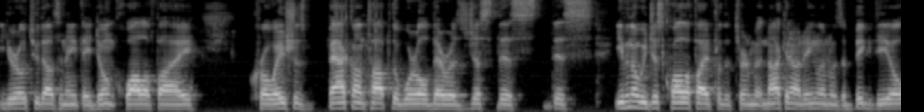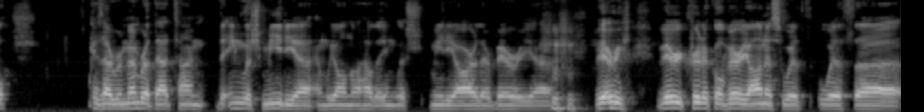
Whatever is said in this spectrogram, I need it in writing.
Euro 2008. They don't qualify. Croatia's back on top of the world. There was just this this even though we just qualified for the tournament, knocking out England was a big deal because I remember at that time the English media, and we all know how the English media are. They're very, uh, very, very critical, very honest with with uh,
